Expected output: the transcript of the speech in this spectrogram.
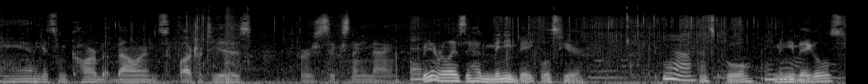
And get some carb balance flour tortillas for six ninety nine. We didn't realize they had mini bagels here. Yeah, that's cool. Mini bagels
